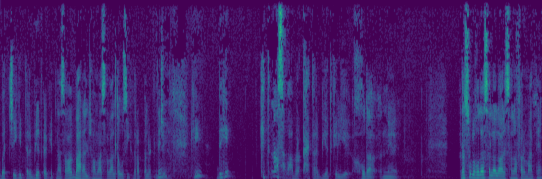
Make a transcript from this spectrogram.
بچے کی تربیت کا کتنا ثواب۔ بہرحال جو ہمارا سوال تھا اسی کی طرف پلٹتے جی ہیں ہاں۔ کہ دیکھیں کتنا ثواب رکھا ہے تربیت کے لیے۔ خدا نے رسول خدا صلی اللہ علیہ وسلم فرماتے ہیں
